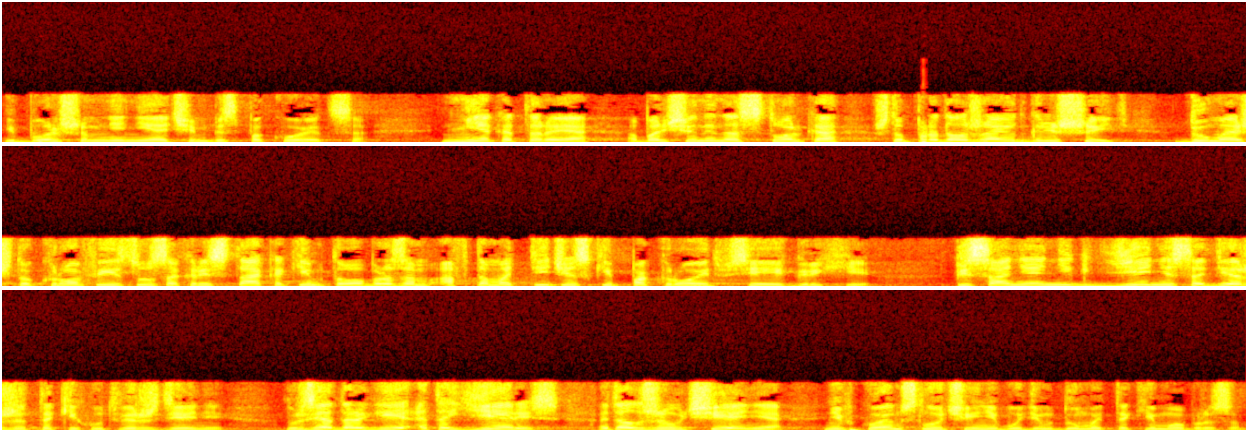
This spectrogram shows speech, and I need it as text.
и больше мне не о чем беспокоиться. Некоторые обольщены настолько, что продолжают грешить, думая, что кровь Иисуса Христа каким-то образом автоматически покроет все их грехи. Писание нигде не содержит таких утверждений. Друзья дорогие, это ересь, это лжеучение. Ни в коем случае не будем думать таким образом.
